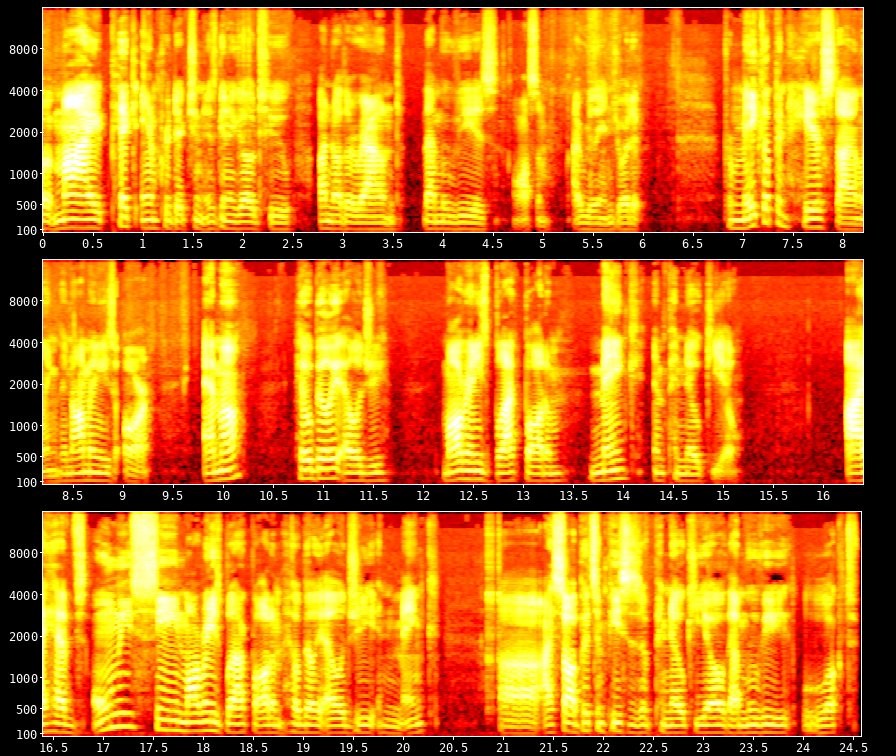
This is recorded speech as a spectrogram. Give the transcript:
But my pick and prediction is going to go to Another Round. That movie is awesome. I really enjoyed it. For makeup and hairstyling, the nominees are Emma, Hillbilly Elegy, Ma Rainey's Black Bottom, Mank, and Pinocchio. I have only seen Ma Rainey's Black Bottom, Hillbilly Elegy, and Mank. Uh, I saw bits and pieces of Pinocchio. That movie looked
